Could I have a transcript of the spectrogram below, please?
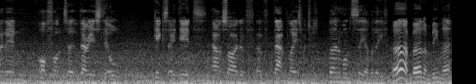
and then off onto various little gigs they did outside of, of that place, which was Burnham on Sea, I believe, Ah, Burnham, been there.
